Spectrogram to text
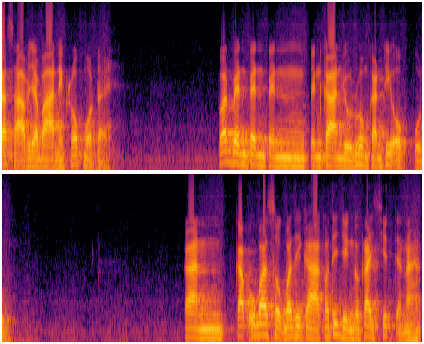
รักษาพยาบาลในครบหมดเลย ราะเป็นเป็นเป็นเป็นการอยู่ร่วมกันที่อบอุ่น การกับอุบาสกบาติกาก็ที่จริงก็ใกล้ชิดนะฮะ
